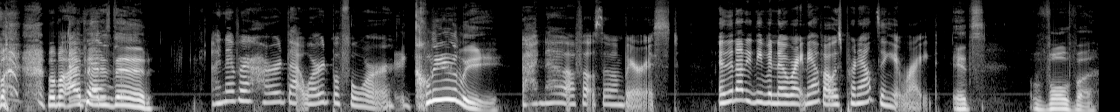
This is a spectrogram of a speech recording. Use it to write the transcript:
but but my iPad is dead. I never heard that word before. Clearly. I know. I felt so embarrassed. And then I didn't even know right now if I was pronouncing it right. It's vulva.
